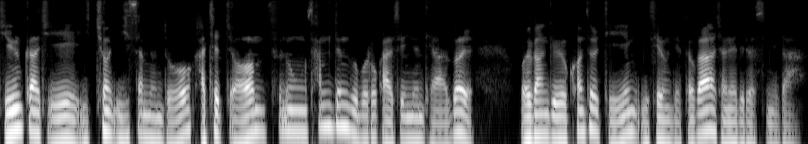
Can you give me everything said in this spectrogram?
지금까지 2023년도 가채점 수능 3등급으로 갈 수 있는 대학을 월간교육 컨설팅 이세용 대표가 전해드렸습니다.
